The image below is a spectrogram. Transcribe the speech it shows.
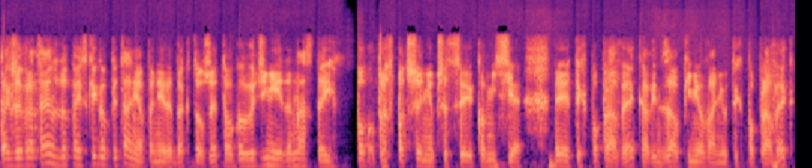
Także wracając do pańskiego pytania, panie redaktorze, to o godzinie 11 po rozpatrzeniu przez y, komisję y, tych poprawek, a więc zaopiniowaniu tych poprawek,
